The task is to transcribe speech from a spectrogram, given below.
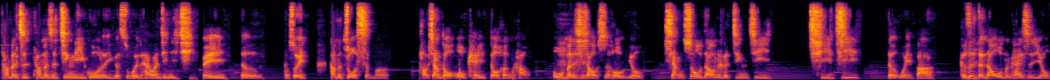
他们是他们是经历过了一个所谓的台湾经济起飞的，所以他们做什么好像都 OK，都很好。我们那些小时候有享受到那个经济奇迹的尾巴，可是等到我们开始有，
